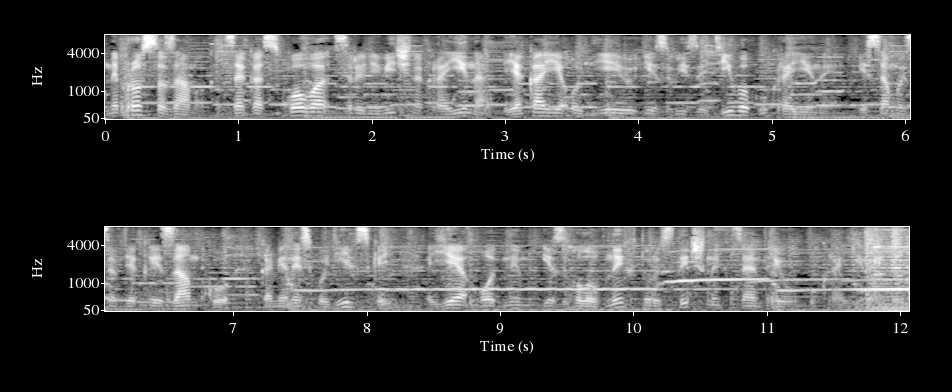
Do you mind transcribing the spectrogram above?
не просто замок, це казкова середньовічна країна, яка є однією із візитівок України. І саме завдяки замку Кам'янець-Подільський є одним із головних туристичних центрів України.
